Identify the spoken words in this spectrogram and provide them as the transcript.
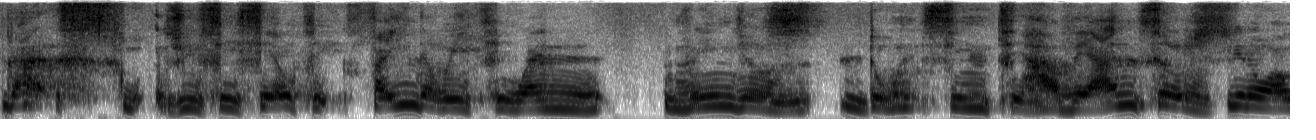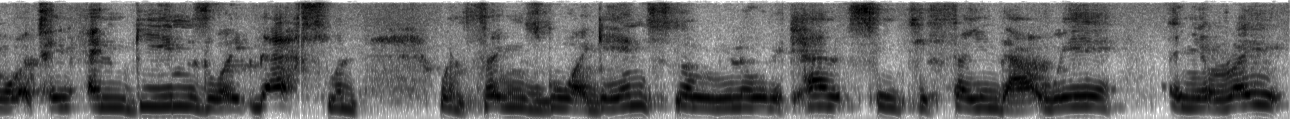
that's as you say, Celtic find a way to win. Rangers don't seem to have the answers, you know, a lot of time in games like this when when things go against them, you know, they can't seem to find that way. And you're right,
